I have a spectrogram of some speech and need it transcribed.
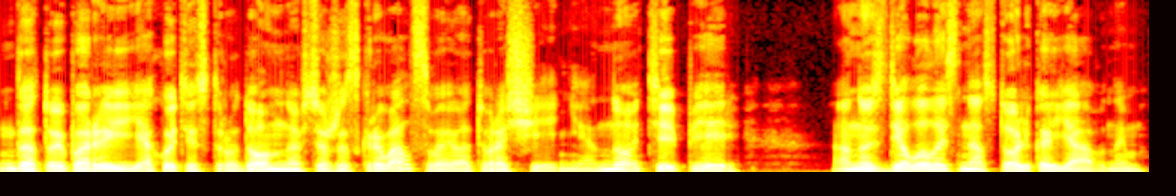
До той поры я хоть и с трудом, но все же скрывал свое отвращение, но теперь оно сделалось настолько явным,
